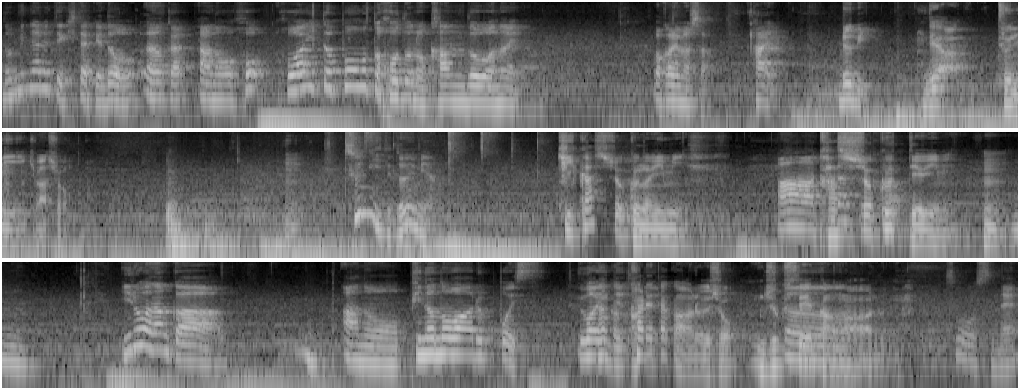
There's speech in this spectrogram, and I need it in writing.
ー。飲み慣れてきたけどなんかあのホホワイトポートほどの感動はないな。わかりました。はい。ルビー。ではトゥニー行きましょう。トゥニーってどういう意味なの？気褐色の意味。ああ褐色っていう意味。うん。うん、色はなんかあのピノノワールっぽいです。ワなんか枯れた感あるでしょ？熟成感がある。そうですね。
